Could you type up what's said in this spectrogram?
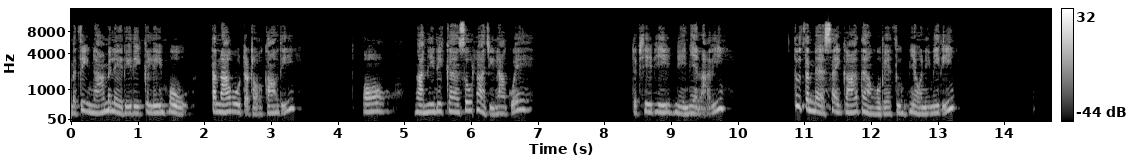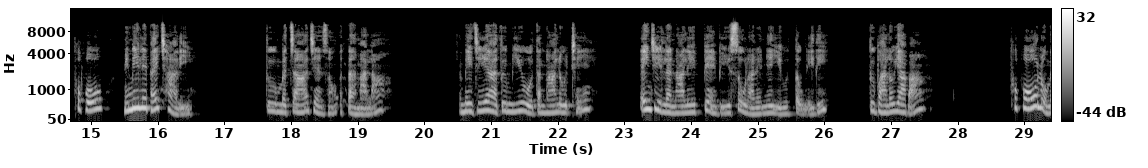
မသိနားမလည်သေးသည်ကလေးမို့သနားဖို့တော်တော်ကောင်းသည်။အော်ငါမြေးလေးကန်ဆိုးလှကြီးလားကွယ်။ တဖြည်းဖြည်းနေမြင့်လာပြီ။သူ့သမက်ဆိုက်ကားသံကိုပဲသူမျှော်နေမိသည်ဖိုးဖိုးမိမိလေးဗိုက်ချပြီ။ तू မကြားကျင်ဆုံးအတန်ပါလား။အမေကြီးကသူ့မြီးကိုတနာလို့ထင်။အင်ကြီးလက်နာလေးပင့်ပြီးစို့လာတဲ့မျက်ရည်ကိုတုပ်နေသည်။ तू ဘာလို့ရပါ။ဖိုးဖိုးလို့မ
